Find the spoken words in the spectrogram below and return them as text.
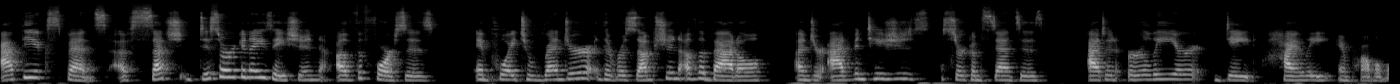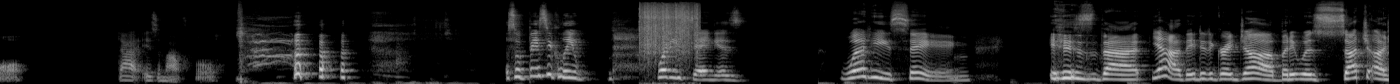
at the expense of such disorganization of the forces employed to render the resumption of the battle under advantageous circumstances at an earlier date highly improbable. That is a mouthful. so basically, what he's saying is what he's saying is that yeah, they did a great job, but it was such a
